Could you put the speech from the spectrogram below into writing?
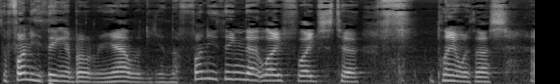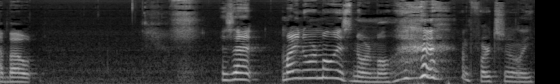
the funny thing about reality and the funny thing that life likes to play with us about is that my normal is normal, unfortunately.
